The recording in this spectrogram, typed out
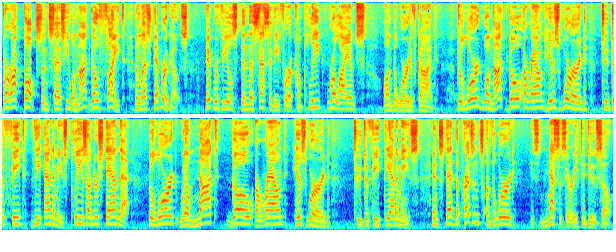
Barak balks and says he will not go fight unless Deborah goes. It reveals the necessity for a complete reliance on the Word of God. The Lord will not go around His Word to defeat the enemies. Please understand that. The Lord will not go around His Word to defeat the enemies. Instead, the presence of the Word is necessary to do so.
